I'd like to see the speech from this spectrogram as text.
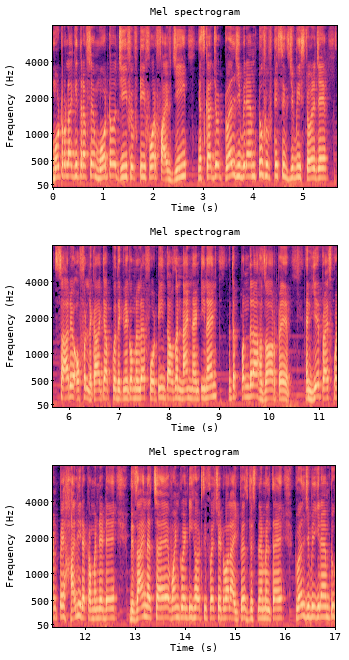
मोटरोला की तरफ़ से Moto G fifty four five G इसका जो twelve GB RAM two fifty six GB storage है। सारे ऑफ़र लगा के आपको देखने को मिल रहा है। Fourteen thousand nine ninety nine मतलब पंद्रह हज़ार रुपए। एंड ये प्राइस पॉइंट पे हाईली रिकमेंडेड है। डिज़ाइन अच्छा है। वन ट्वेंटी हर्ट वाला आईपीएस डिस्प्ले मिलता है। ट्वेल्व जीबी की रैम टू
